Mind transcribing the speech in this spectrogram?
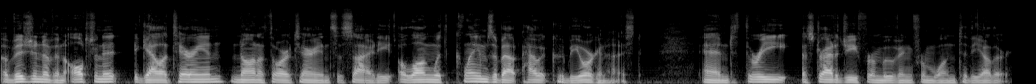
a vision of an alternate, egalitarian, non authoritarian society, along with claims about how it could be organized, and 3. a strategy for moving from one to the other.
